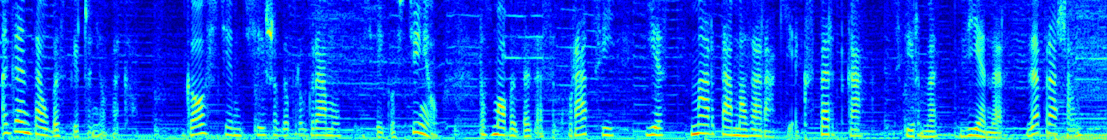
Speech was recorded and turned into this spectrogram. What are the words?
agenta ubezpieczeniowego. Gościem dzisiejszego programu, właściwie gościnią rozmowy bez asekuracji jest Marta Mazaraki, ekspertka z firmy Wiener. Zapraszam.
